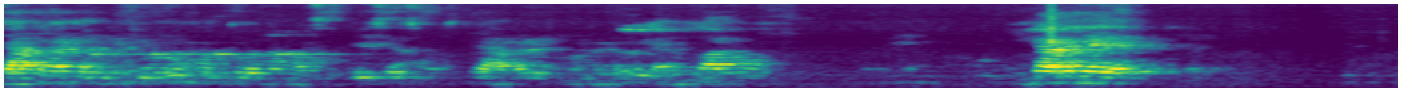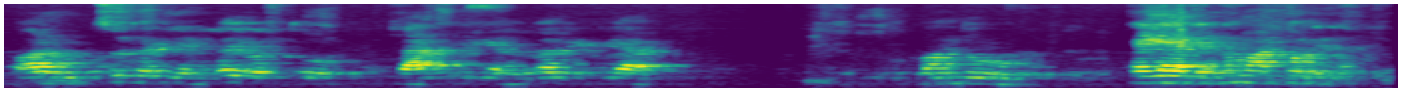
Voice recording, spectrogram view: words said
ಜಾತ್ರಾ ಕಮಿಟಿಗಳು ಮತ್ತು ನಮ್ಮ ಸಿದ್ದೇಶ್ವರ ಸಂಸ್ಥೆ ಆಡಳಿತ ಮಂಡಳಿಗಳು ಎಲ್ಲರೂ ಈಗಾಗಲೇ ಬಹಳ ಉತ್ಸುಕತೆಯಿಂದ ಇವತ್ತು ಜಾತ್ರೆಗೆ ಎಲ್ಲ ರೀತಿಯ ಒಂದು ತಯಾರಿಯನ್ನು ಮಾಡ್ಕೊಂಡಿದ್ದಾರೆ.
